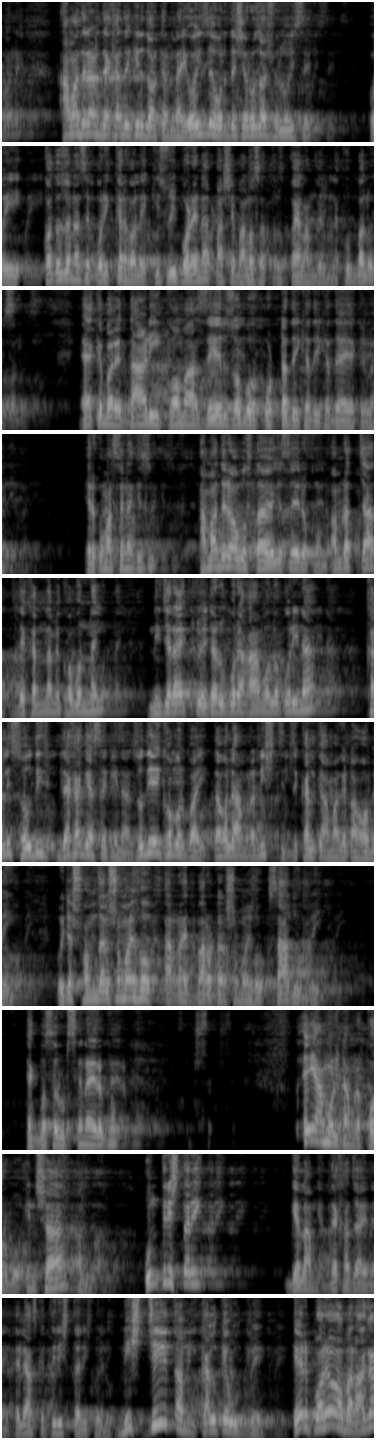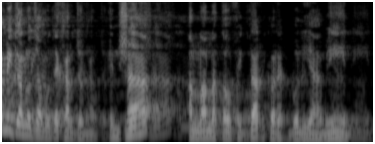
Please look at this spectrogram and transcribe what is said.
আমাদের আর দেখা দেখির দরকার নাই। ওই যে ওর দেশে রোজা শুরু হয়েছে ওই কতজন আছে পরীক্ষার হলে? কিছুই পড়ে না, পাশে ভালো ছাত্র। কয়, আলহামদুলিল্লাহ, খুব ভালো হয়েছে একেবারে দাড়ি, কমা, জের, জবর, ওরটা দেখা দেখা দেয় একেবারে। এরকম আছে না কিছু? আমাদেরও অবস্থা হয়ে গেছে এরকম। আমরা চাঁদ দেখার নামে খবর নাই। নিজেরা একটু এটার উপরে আমলও করি না। খালি সৌদি দেখা গেছে কিনা, যদি এই খবর পাই, তাহলে আমরা নিশ্চিত যে কালকে আমাকে এটা হবেই। ওইটা সন্ধ্যার সময় হোক আর রাত বারোটার সময় হোক চাঁদ উঠবেই। এক বছর উঠছে না এরকম? এই আমলটা আমরা করব ইনশা আল্লাহ উনত্রিশ তারিখ গেলাম, দেখা যায় নাই। তাহলে আজকে তিরিশ তারিখ হইল। নিশ্চিত আমি কালকে উঠবে। এরপরেও আবার আগামীকালও যাব দেখার জন্য। ইনশা আল্লাহ আল্লাহ তৌফিক দান করেন। বলি আমিন।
